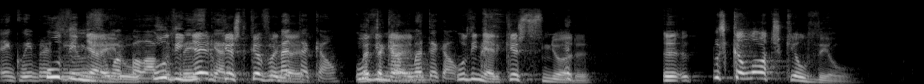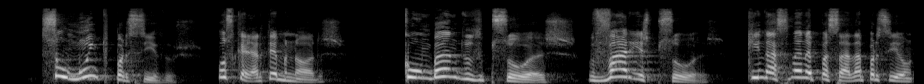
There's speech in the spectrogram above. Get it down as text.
Em Coimbra o dinheiro, o dinheiro que que este cavalheiro, matacão. o Matacão, dinheiro, matacão. o dinheiro que este senhor, eh, os calotes que ele deu, são muito parecidos, ou se calhar até menores, com um bando de pessoas, várias pessoas, que ainda a semana passada apareciam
